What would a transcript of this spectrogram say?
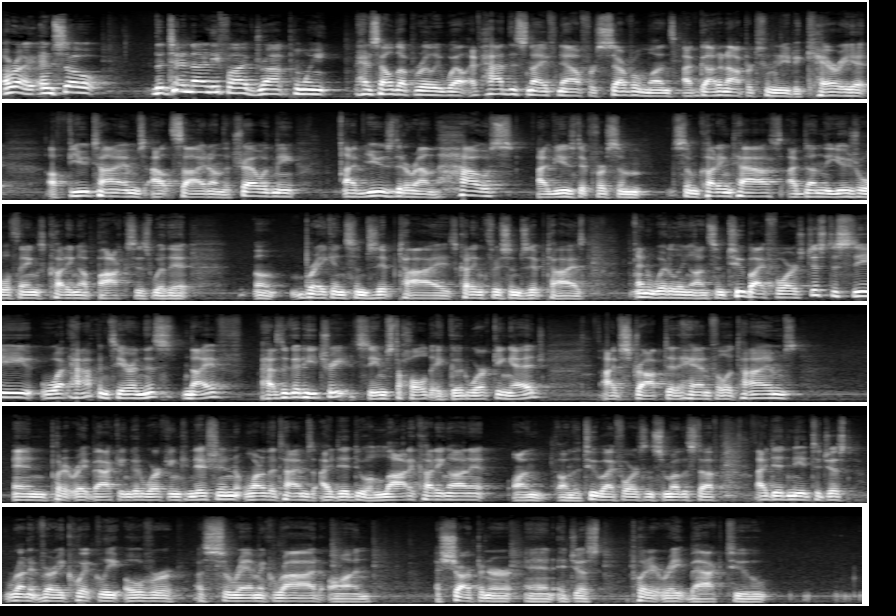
All right, and so the 1095 drop point has held up really well. I've had this knife now for several months. I've got an opportunity to carry it a few times outside on the trail with me. I've used it around the house. I've used it for some some cutting tasks. I've done the usual things, cutting up boxes with it, uh, breaking some zip ties, cutting through some zip ties, and whittling on some 2x4s just to see what happens here. And this knife has a good heat treat. It seems to hold a good working edge. I've stropped it a handful of times and put it right back in good working condition. One of the times I did do a lot of cutting on it on on the two by fours and some other stuff. I did need to just run it very quickly over a ceramic rod on a sharpener, and it just put it right back to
